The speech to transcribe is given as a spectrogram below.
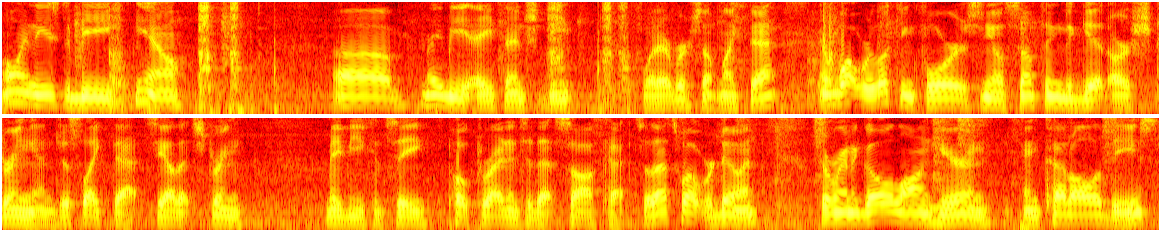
only needs to be you know uh, maybe eighth inch deep whatever, something like that. And what we're looking for is, you know, something to get our string in, just like that. See how that string, maybe you can see, poked right into that saw cut. So that's what we're doing. So we're going to go along here and, and cut all of these.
